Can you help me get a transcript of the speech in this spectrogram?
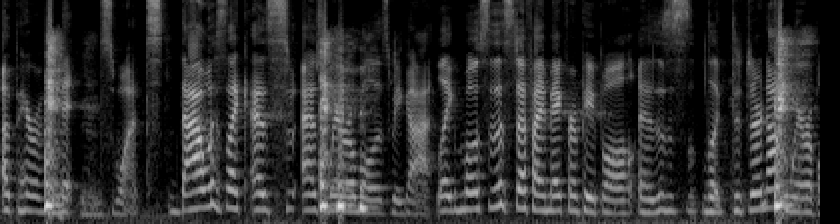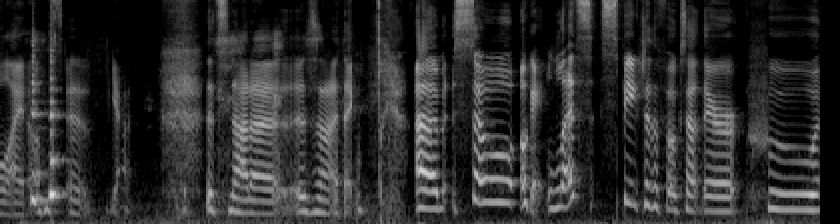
a pair of mittens once. That was like as as wearable as we got. Like most of the stuff I make for people is like they're not wearable items. Uh, yeah. It's not a it's not a thing. Um, so okay, let's speak to the folks out there who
